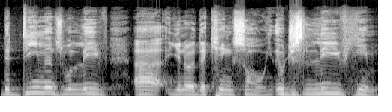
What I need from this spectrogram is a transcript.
the demons will leave, uh, you know, the king's soul. They will just leave him.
